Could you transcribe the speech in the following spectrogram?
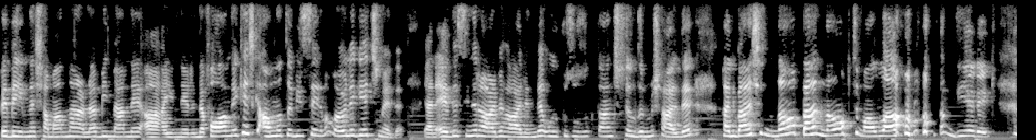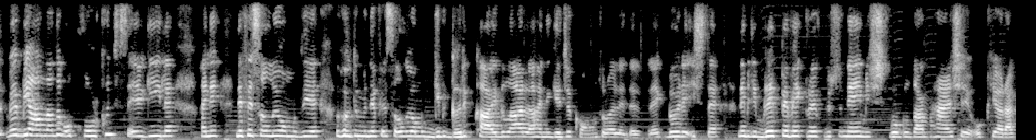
bebeğimle şamanlarla bilmem ne ayinlerinde falan diye keşke anlatabilseydim ama öyle geçmedi. Yani evde sinir harbi halinde uykusuzluktan çıldırmış halde hani ben şimdi ne yap ben ne yaptım Allah'ım diyerek ve bir yandan da o korkunç sevgiyle hani nefes alıyor mu diye öldüm mü nefes alıyor mu gibi garip kaygılarla hani gece gece kontrol ederek böyle işte ne bileyim ref bebek reflüsü neymiş Google'dan her şeyi okuyarak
